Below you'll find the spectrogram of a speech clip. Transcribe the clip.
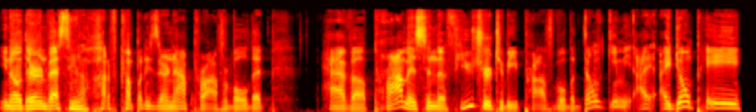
you know, they're investing in a lot of companies that are not profitable that have a promise in the future to be profitable, but don't give me, I, I don't pay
